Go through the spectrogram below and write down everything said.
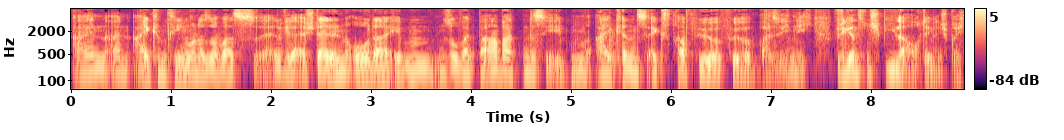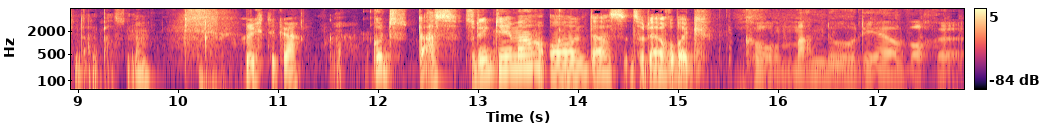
ein, ein Icon-Theme oder sowas äh, entweder erstellen oder eben so weit bearbeiten, dass sie eben Icons extra für, für, weiß ich nicht, für die ganzen Spiele auch dementsprechend anpassen. Ne? Richtig, ja. Gut, das zu dem Thema und das zu der Rubrik. Kommando der Woche.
